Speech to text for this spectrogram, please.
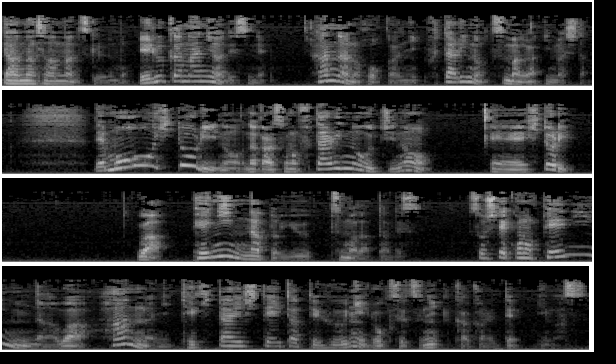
旦那さんなんですけれども、エルカナにはですね、ハンナの他に二人の妻がいました。で、もう一人の、だからその二人のうちの、えー、一人は、ペニンナという妻だったんです。そしてこのペニーナはハンナに敵対していたという風に6節に書かれています。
